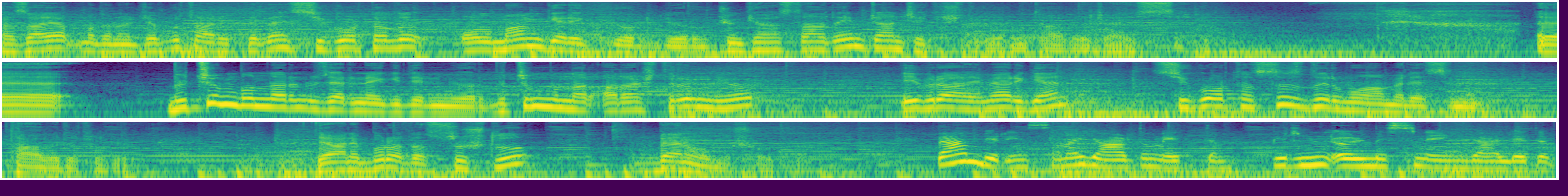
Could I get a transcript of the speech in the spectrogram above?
kaza yapmadan önce bu tarihte ben sigortalı olmam gerekiyor diyorum. Çünkü hastanedeyim can çekiştiriyorum tabiri caizse. Ee, bütün bunların üzerine gidilmiyor. Bütün bunlar araştırılmıyor. İbrahim Ergen sigortasızdır muamelesine tabi tutuluyor. Yani burada suçlu ben olmuş oldum. Ben bir insana yardım ettim. Birinin ölmesini engelledim.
